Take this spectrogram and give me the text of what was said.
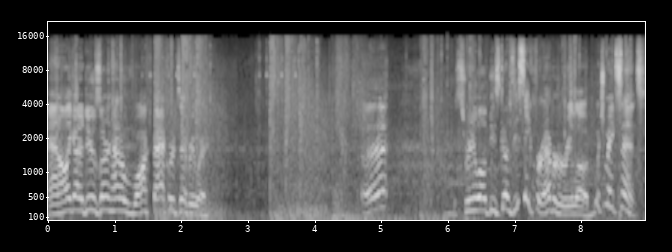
Man, all I gotta do is learn how to walk backwards everywhere. Uh, let's reload these guns. These take forever to reload, which makes sense.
